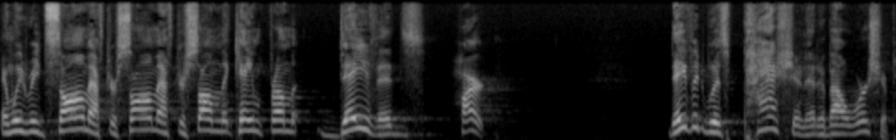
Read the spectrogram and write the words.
And we read psalm after psalm after psalm that came from David's heart. David was passionate about worship.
